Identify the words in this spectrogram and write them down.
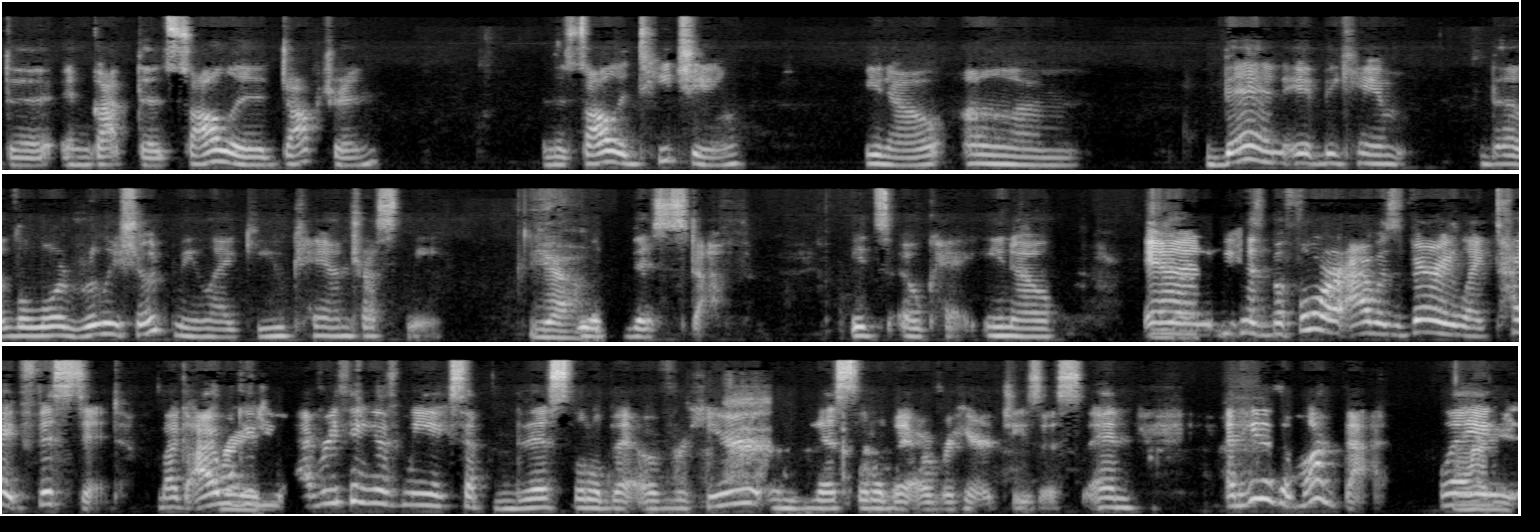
the and got the solid doctrine and the solid teaching, you know, um then it became the the Lord really showed me like you can trust me Yeah. with this stuff. It's okay, you know. And because before I was very like tight fisted, like I will Right. give you everything of me except this little bit over here and this little bit over here, Jesus. And and he doesn't want that. Like Right.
